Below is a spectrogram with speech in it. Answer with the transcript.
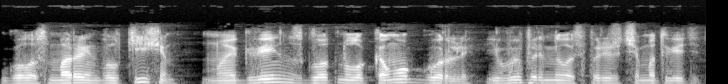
Голос Морейн был тихим, но Эгвейн сглотнула комок в горле и выпрямилась, прежде чем ответить.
